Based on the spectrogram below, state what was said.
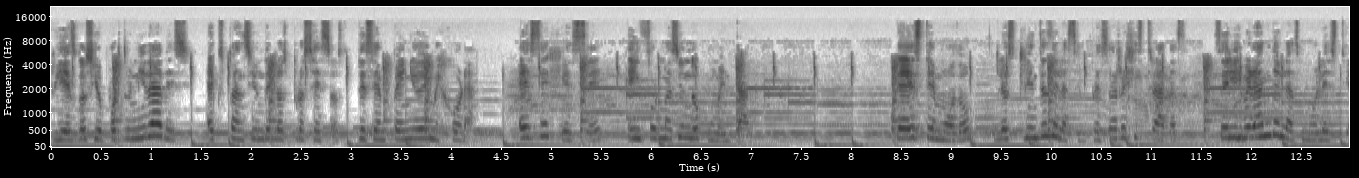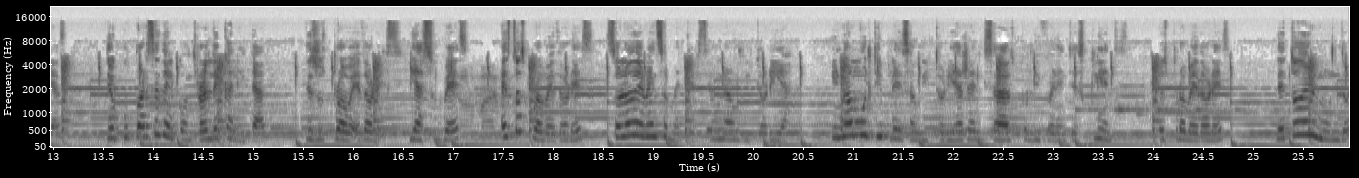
riesgos y oportunidades, expansión de los procesos, desempeño de mejora, SGC e información documentada. De este modo, los clientes de las empresas registradas se liberan de las molestias de ocuparse del control de calidad de sus proveedores y a su vez, estos proveedores solo deben someterse a una auditoría y no a múltiples auditorías realizadas por diferentes clientes. Los proveedores de todo el mundo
